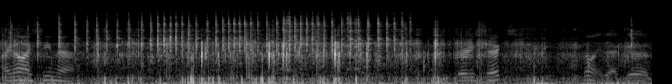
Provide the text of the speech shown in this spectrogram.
I know, I seen that. 36? It's only that good.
